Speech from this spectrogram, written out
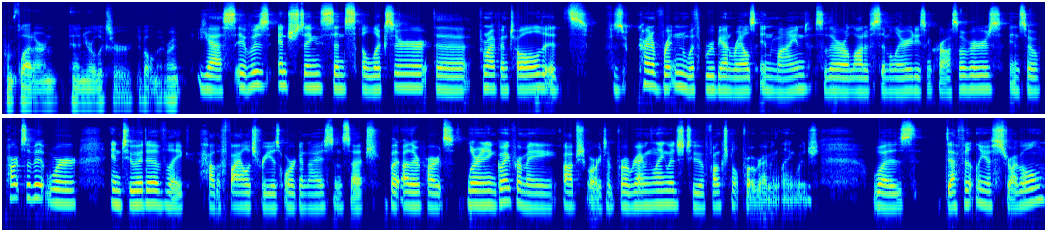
from Flatiron and your Elixir development, right? Yes, it was interesting since Elixir, the from what I've been told, it's was kind of written with Ruby on Rails in mind. So there are a lot of similarities and crossovers. And so parts of it were intuitive, like how the file tree is organized and such. But other parts, learning, going from a object oriented programming language to a functional programming language was definitely a struggle.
